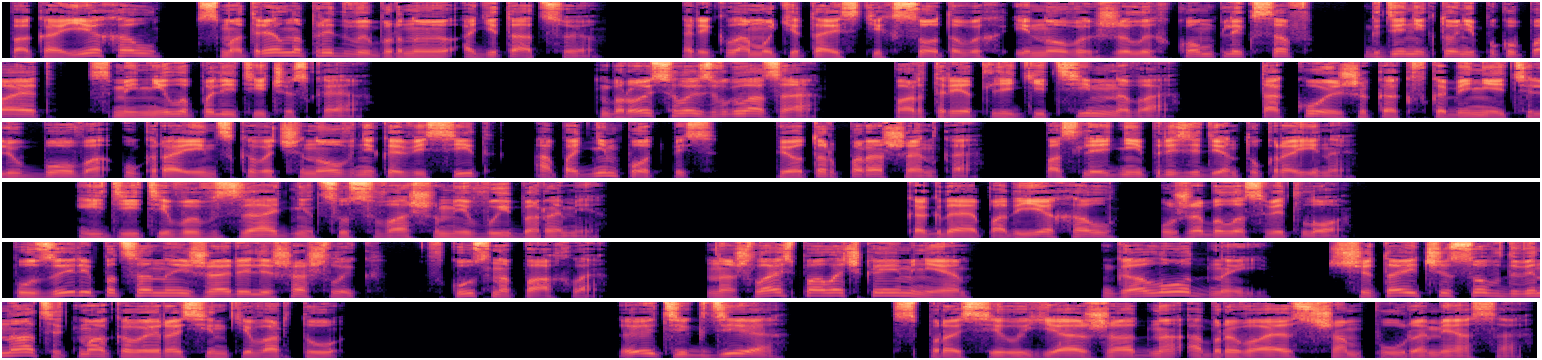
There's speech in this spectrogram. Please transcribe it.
Пока ехал, смотрел на предвыборную агитацию рекламу китайских сотовых и новых жилых комплексов, где никто не покупает, сменила политическая. Бросилось в глаза портрет легитимного, такой же, как в кабинете любого украинского чиновника висит, а под ним подпись «Петр Порошенко, последний президент Украины». «Идите вы в задницу с вашими выборами». Когда я подъехал, уже было светло. Пузыри пацаны жарили шашлык, Вкусно пахло. Нашлась палочка и мне. Голодный. Считай часов двенадцать маковой росинки во рту. «Эти где?» — спросил я, жадно обрывая с шампура мясо.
